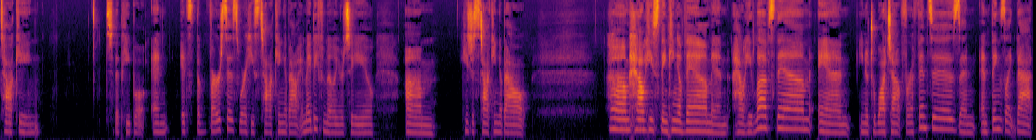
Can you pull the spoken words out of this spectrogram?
talking to the people. And it's the verses where he's talking about, it may be familiar to you. Um, he's just talking about um, how he's thinking of them and how he loves them and you know to watch out for offenses and and things like that.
